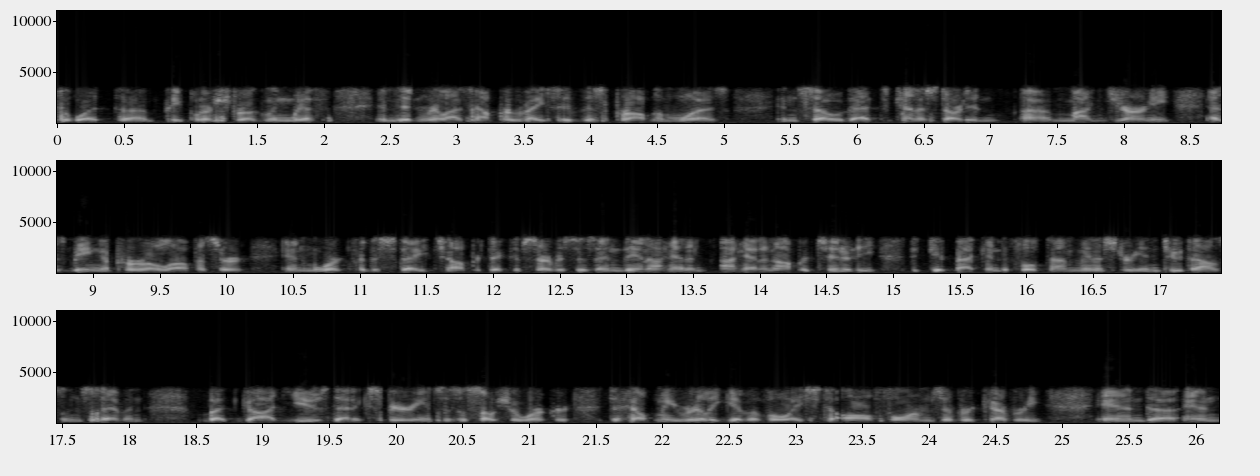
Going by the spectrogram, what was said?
to what uh, people are struggling with and didn't realize how pervasive this problem was. And so that kind of started uh, my journey as being a parole officer and worked for the state child protective services. And then I had an I had an opportunity to get back into full time ministry in 2007. But God used that experience as a social worker to help me really give a voice to all forms of recovery and uh, and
